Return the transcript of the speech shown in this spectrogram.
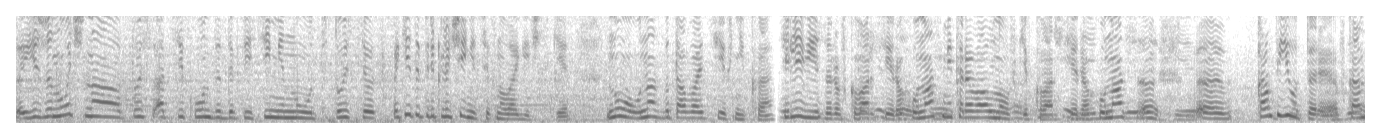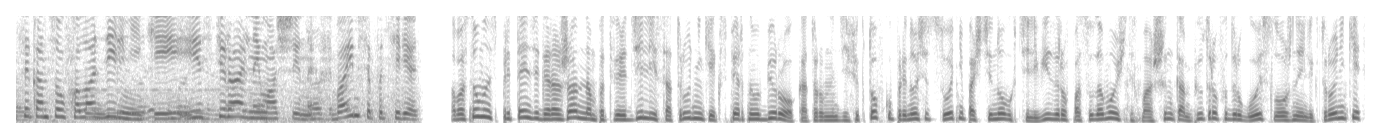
еженочно, то есть от секунды до 5 минут, то есть э, какие-то переключения технологические. Ну, у нас бытовая техника, телевизоры в квартирах, у нас микроволновки в квартирах, у нас э, э, компьютеры, в конце концов холодильники и стиральные машины. Боимся потерять. Обоснованность претензий горожан нам подтвердили и сотрудники экспертного бюро, которым на дефектовку приносят сотни почти новых телевизоров, посудомоечных машин, компьютеров и другой сложной электроники,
